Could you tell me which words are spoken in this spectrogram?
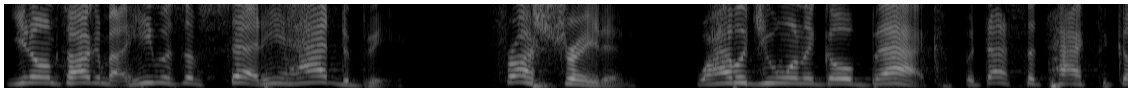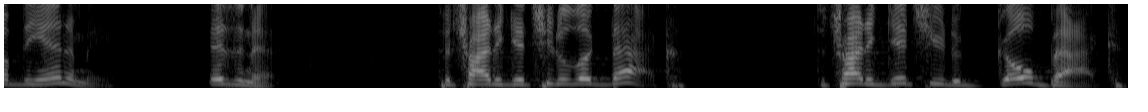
You know what I'm talking about? He was upset. He had to be frustrated. Why would you want to go back? But that's the tactic of the enemy, isn't it? To try to get you to look back, to try to get you to go back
